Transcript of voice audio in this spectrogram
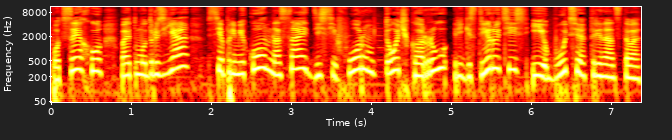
по цеху, Поэтому, друзья, все прямиком на сайт dcforum.ru регистрируйтесь и будьте 13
